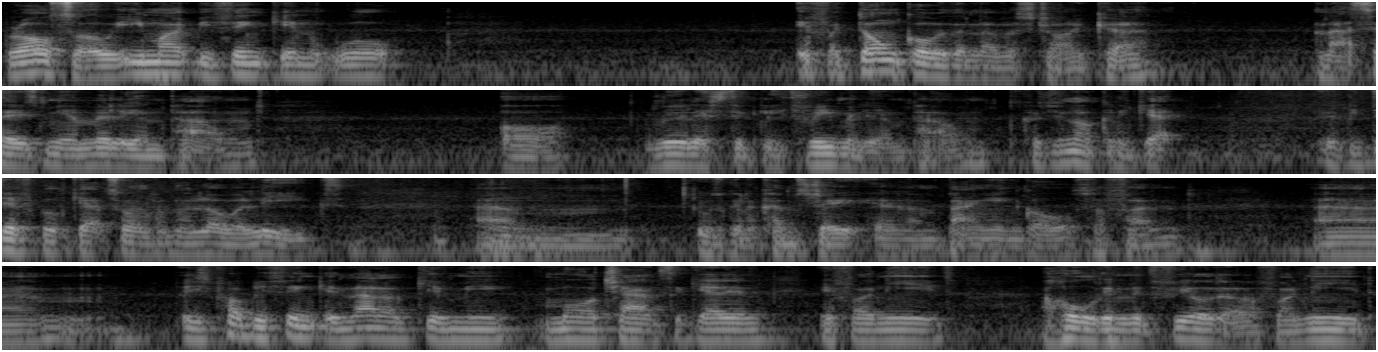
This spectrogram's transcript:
But also, he might be thinking, well, if I don't go with another striker, and that saves me a million pound, or realistically three million pound, because you're not going to get. It'd be difficult to get someone from the lower leagues um, who's going to come straight in and banging goals for fun. Um, he's probably thinking that'll give me more chance to get in if I need a holding midfielder, if I need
